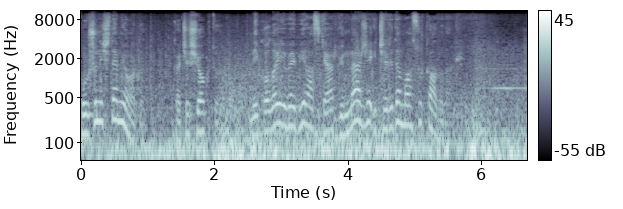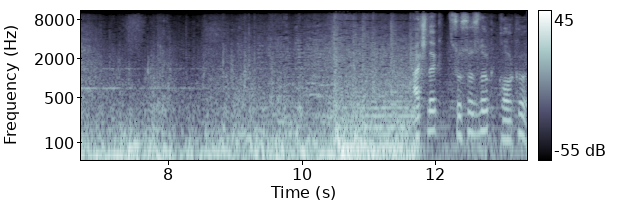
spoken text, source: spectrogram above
Kurşun işlemiyordu. Kaçış yoktu. Nikolai ve bir asker günlerce içeride mahsur kaldılar. Açlık, susuzluk, korku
